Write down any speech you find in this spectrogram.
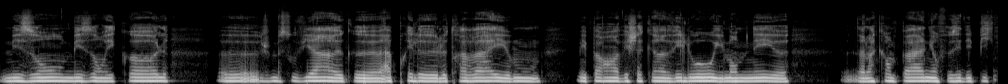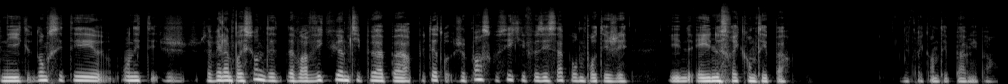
maison, maison, école. Euh, je me souviens qu'après le, le travail, mon- mes parents avaient chacun un vélo, ils m'emmenaient euh, dans la campagne, on faisait des pique-niques. Donc c'était, on était, j'avais l'impression d'avoir vécu un petit peu à part. Peut-être, je pense aussi qu'ils faisaient ça pour me protéger. Et, et ils ne fréquentaient pas. Ils ne fréquentaient pas mes parents.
